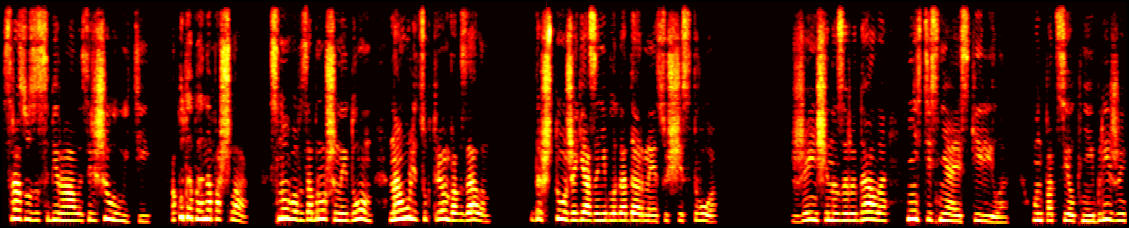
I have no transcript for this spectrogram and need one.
сразу засобиралась, решила уйти. А куда бы она пошла? Снова в заброшенный дом, на улицу к трем вокзалам. Да что же я за неблагодарное существо? Женщина зарыдала, не стесняясь Кирилла. Он подсел к ней ближе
